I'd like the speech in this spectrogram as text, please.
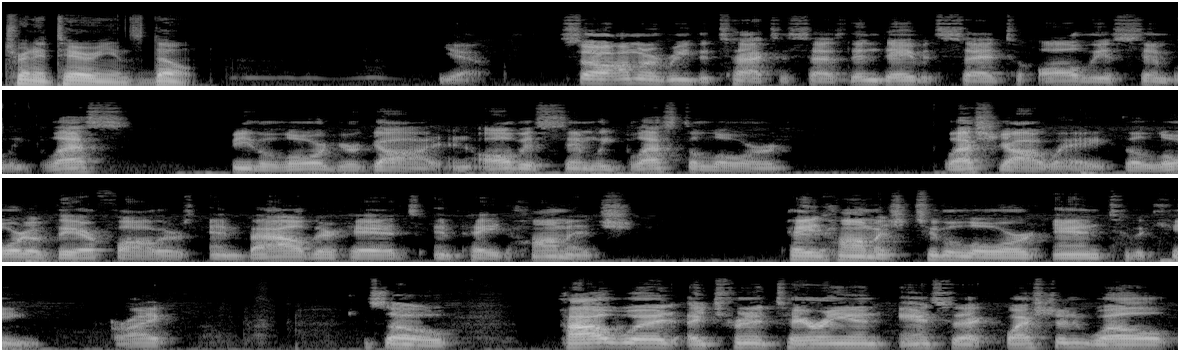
Trinitarians don't. Yeah. So I'm going to read the text. It says, Then David said to all the assembly, Blessed be the Lord your God. And all the assembly blessed the Lord, blessed Yahweh, the Lord of their fathers, and bowed their heads and paid homage, paid homage to the Lord and to the king. All right. So how would a Trinitarian answer that question? Well,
